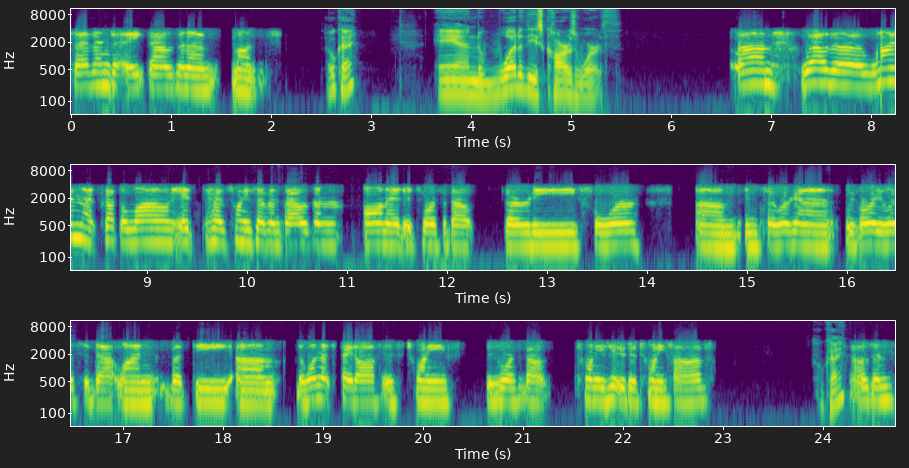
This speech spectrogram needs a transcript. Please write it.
seven to eight thousand a month. Okay. And what are these cars worth? Um, well, the one that's got the loan, it has twenty seven thousand on it. It's worth about thirty four. Um, and so we're gonna we've already listed that one, but the um, the one that's paid off is twenty is worth about twenty two to twenty five Okay. thousand.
